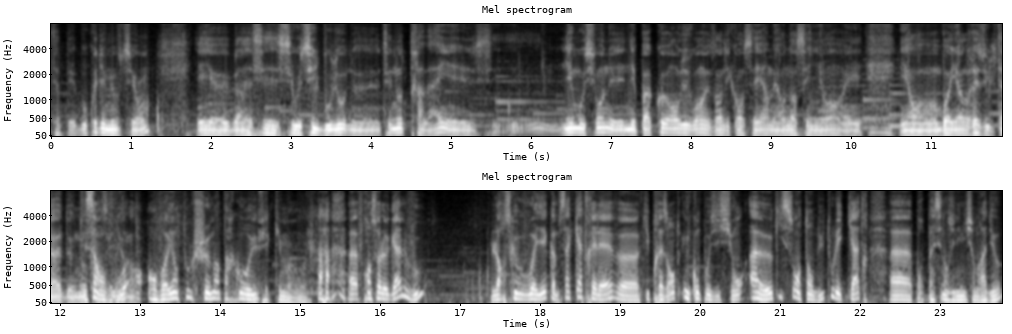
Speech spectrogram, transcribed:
Ça fait beaucoup d'émotions. Et euh, ben, c'est c'est aussi le boulot, de- c'est notre travail. et c'est- L'émotion n'est n'est pas qu'en jouant en faisant des concerts, mais en enseignant et, et en voyant le résultat de C'est notre ça, en, enseignement. vo- en- en voyant tout le chemin parcouru. Effectivement, oui. Euh, François Le Gall, vous Lorsque vous voyez comme ça quatre élèves euh, qui présentent une composition à eux, qui se sont entendus tous les quatre euh, pour passer dans une émission de radio,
